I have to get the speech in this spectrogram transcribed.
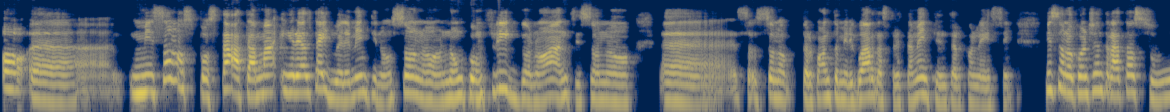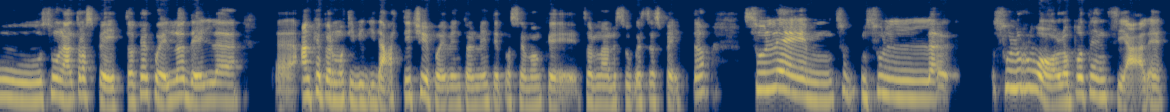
ho, eh, mi sono spostata, ma in realtà i due elementi non, sono, non confliggono, anzi sono, eh, sono, per quanto mi riguarda strettamente interconnessi. Mi sono concentrata su, su un altro aspetto, che è quello del eh, anche per motivi didattici, e poi eventualmente possiamo anche tornare su questo aspetto, sulle, mm, su, sul, sul, ruolo potenziale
